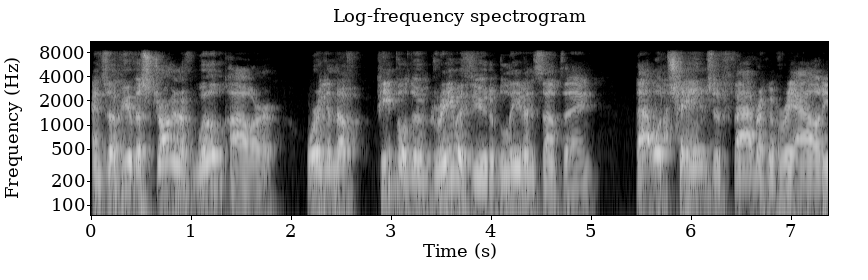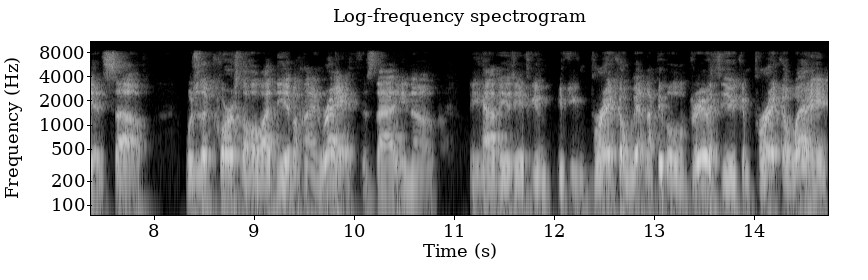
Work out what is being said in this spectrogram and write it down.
And so, if you have a strong enough willpower, or enough people to agree with you to believe in something, that will change the fabric of reality itself, which is, of course, the whole idea behind Wraith, is that, you know, you have these, if you, if you can break away, enough people agree with you, you can break away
